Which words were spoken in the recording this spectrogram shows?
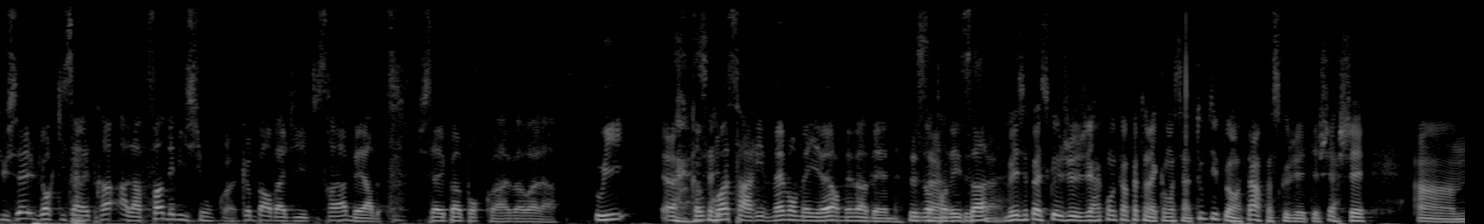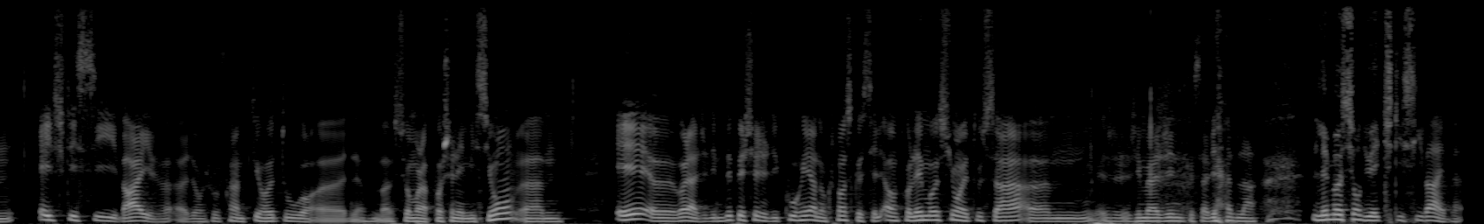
tu sais, genre qui s'arrêtera à la fin de l'émission, quoi, comme par magie. Tu seras la merde. Tu savais pas pourquoi. Et ben voilà. Oui, Comme quoi, ça arrive même au meilleur, même à Ben. Vous entendez ça, Mais c'est parce que j'ai raconté, en fait, on a commencé un tout petit peu en retard parce que j'ai été chercher un HTC Vive, euh, donc je vous ferai un petit retour euh, sûrement la prochaine émission. Euh, et euh, voilà, j'ai dû me dépêcher, j'ai dû courir, donc je pense que c'est entre l'émotion et tout ça, euh, j'imagine que ça vient de là. L'émotion du HTC Vive,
